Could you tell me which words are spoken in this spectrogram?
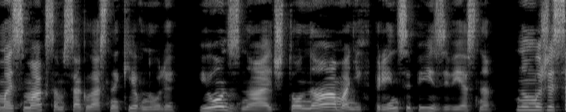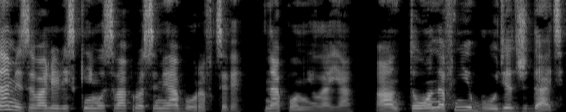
Мы с Максом согласно кивнули. И он знает, что нам о них в принципе известно. Но мы же сами завалились к нему с вопросами о Боровцеве, напомнила я. Антонов не будет ждать.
